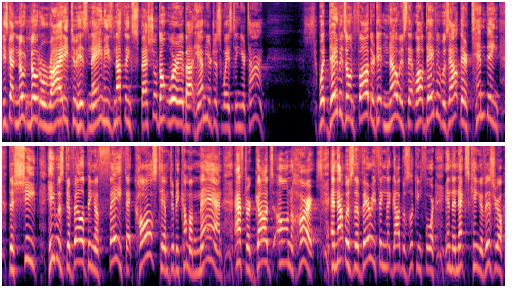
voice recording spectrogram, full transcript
He's got no notoriety to his name. He's nothing special. Don't worry about him. You're just wasting your time. What David's own father didn't know is that while David was out there tending the sheep, he was developing a faith that caused him to become a man after God's own heart. And that was the very thing that God was looking for in the next king of Israel.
